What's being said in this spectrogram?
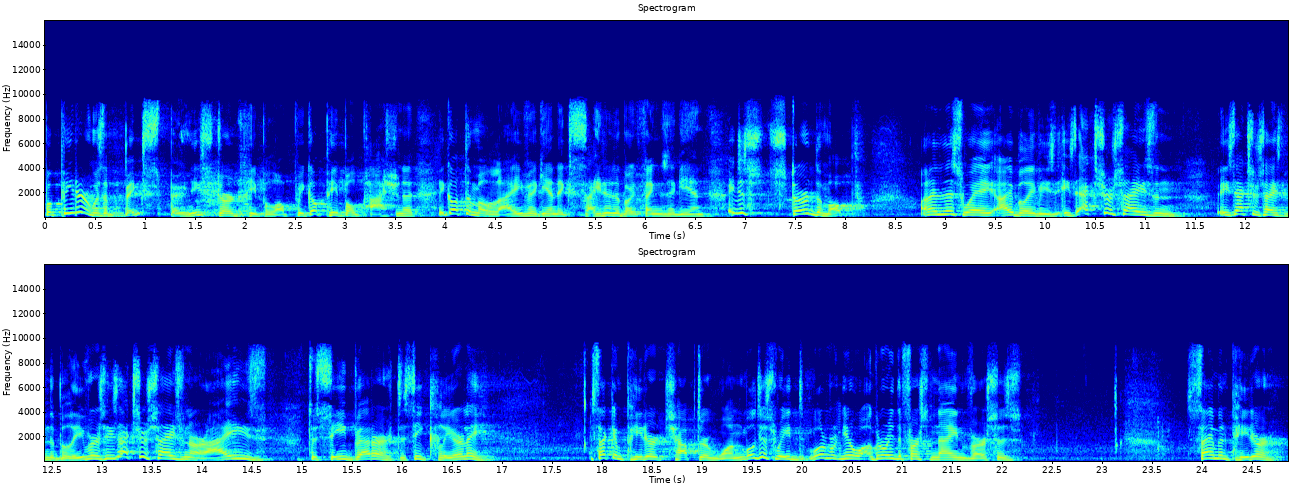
But Peter was a big spoon. He stirred people up. He got people passionate. He got them alive again, excited about things again. He just stirred them up. And in this way, I believe he's, he's exercising, he's exercising the believers. He's exercising our eyes to see better, to see clearly. Second Peter chapter one. We'll just read. We'll, you know? I'm going to read the first nine verses. Simon Peter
